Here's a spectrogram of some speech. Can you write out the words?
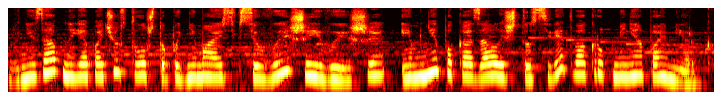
Внезапно я почувствовал, что поднимаюсь все выше и выше, и мне показалось, что свет вокруг меня померк.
